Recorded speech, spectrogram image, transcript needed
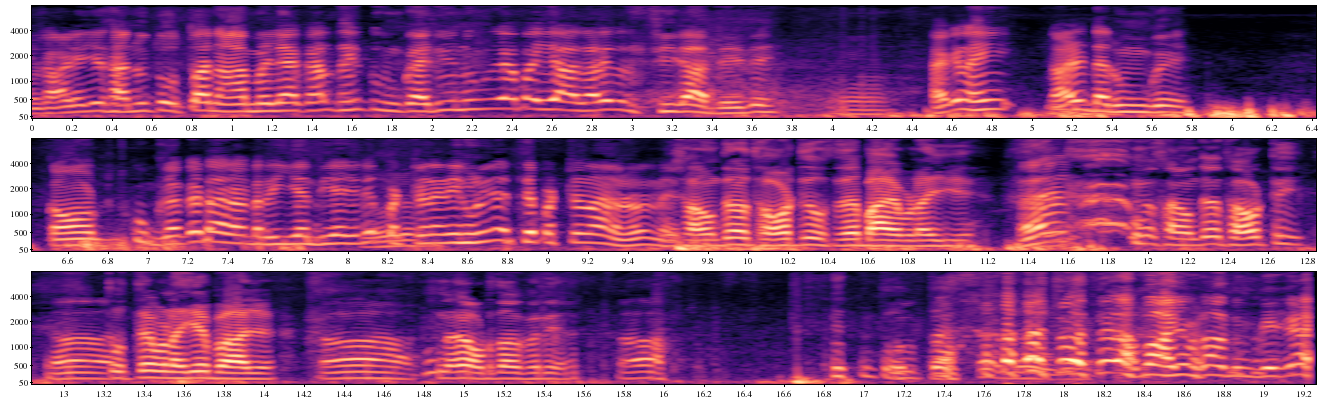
ਹੁਣ ਸਾਡੇ ਜੇ ਸਾਨੂੰ ਤੋਤਾ ਨਾ ਮਿਲਿਆ ਕੱਲ ਤੁਸੀਂ ਤੂੰ ਕਹਿ ਦੀ ਉਹਨੂੰ ਕਿ ਭਾਈ ਆ ਨਾਲੇ ਰੱਸੀ ਲਾ ਦੇ ਦੇ ਹੈ। ਕਿ ਨਹੀਂ? ਨਾਲੇ ਡਰੂਗੇ। ਕੌਣ? ਘੁੱਗਾ ਘਟਾਰਾ ਡਰੀ ਜਾਂਦੀ ਆ ਜਿਹੜੇ ਪੱਟਣੇ ਨਹੀਂ ਹੋਣੀ ਇੱਥੇ ਪੱਟਣਾ ਉਹਨਾਂ ਨੇ। ਸਾਊਂਡ ਦੇ ਅਥਾਰਟੀ ਉੱਤੇ ਬਾਜ ਬਣਾਈਏ। ਹੈ? ਸਾਊਂਡ ਦੇ ਅਥਾਰਟੀ ਉੱਤੇ ਬਣਾਈਏ ਬਾਜ। ਹਾਂ। ਨਾ ਉੱਡਦਾ ਫਿਰਿਆ ਹਾਂ। ਤੋਤਾ। ਤੋਤੇ ਦਾ ਆਵਾਜ਼ ਬਣਾ ਦੂੰਗੇ ਕਿਆ?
